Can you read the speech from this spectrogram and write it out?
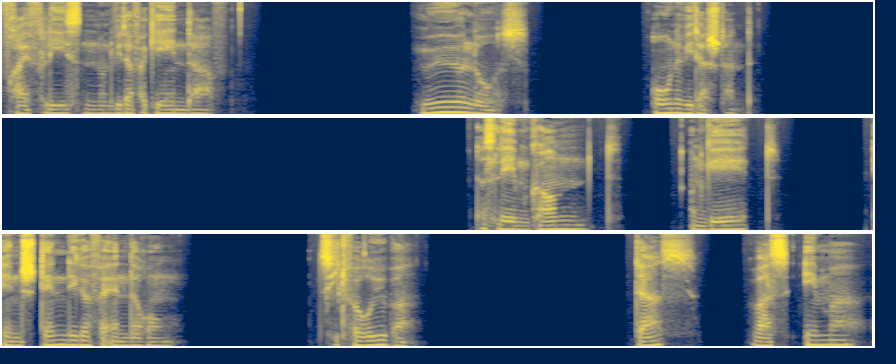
frei fließen und wieder vergehen darf. Mühelos, ohne Widerstand. Das Leben kommt und geht in ständiger Veränderung, zieht vorüber. Das, was immer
